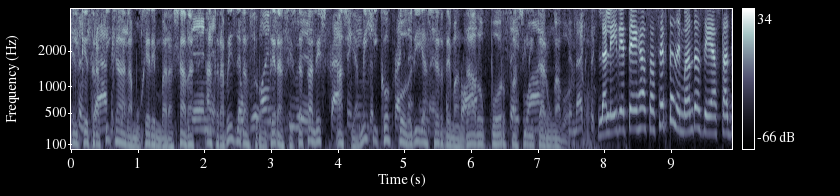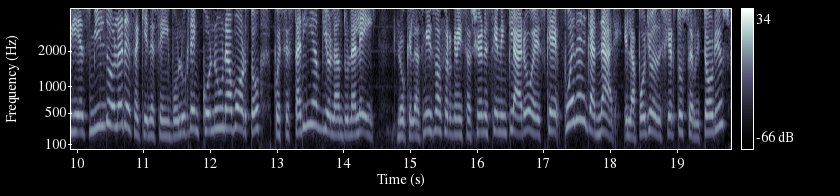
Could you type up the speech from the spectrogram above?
el que trafica a la mujer embarazada a través de las fronteras estatales hacia México podría ser demandado por facilitar un aborto. La ley de Texas acepta demandas de hasta 10 mil dólares a quienes se involucren con un aborto, pues estarían violando una ley. Lo que las mismas organizaciones tienen claro es que pueden ganar el apoyo de ciertos territorios,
